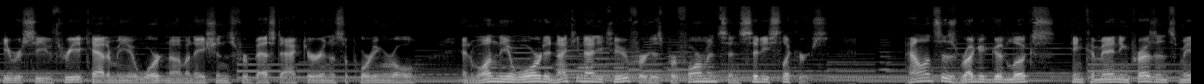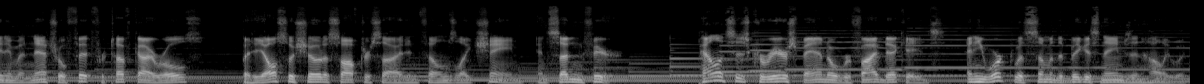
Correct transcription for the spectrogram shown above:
He received three Academy Award nominations for Best Actor in a Supporting Role and won the award in 1992 for his performance in City Slickers, Palance's rugged good looks and commanding presence made him a natural fit for tough guy roles, but he also showed a softer side in films like Shane and Sudden Fear. Palance's career spanned over five decades, and he worked with some of the biggest names in Hollywood.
